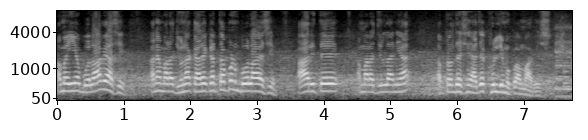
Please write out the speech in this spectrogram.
અમે અહીંયા બોલાવ્યા છીએ અને અમારા જૂના કાર્યકર્તા પણ બોલાવ્યા છીએ આ રીતે અમારા જિલ્લાની આ પ્રદર્શની આજે ખુલ્લી મૂકવામાં આવી છે.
